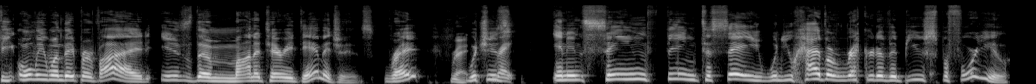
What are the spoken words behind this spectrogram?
the only one they provide is the monetary damages, right? Right. Which is Right. An insane thing to say when you have a record of abuse before you.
